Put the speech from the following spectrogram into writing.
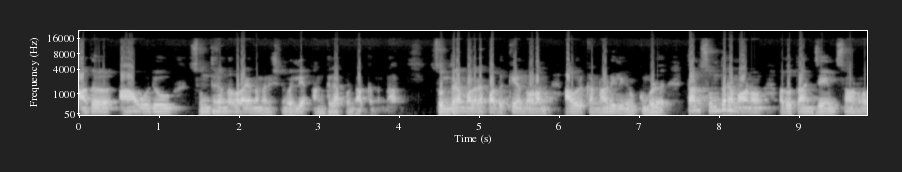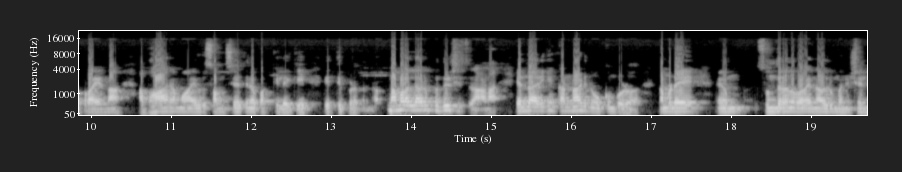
അത് ആ ഒരു സുന്ദരം എന്ന് പറയുന്ന മനുഷ്യന് വലിയ അങ്കലാപ്പ് ഉണ്ടാക്കുന്നുണ്ട്. സുന്ദരം വളരെ പതുക്കെ എന്നോണം ആ ഒരു കണ്ണാടിയിൽ നോക്കുമ്പോൾ താൻ സുന്ദരമാണോ അതോ താൻ ജെയിംസ് ആണോ എന്ന് പറയുന്ന അപാരമായ ഒരു സംശയത്തിന്റെ പക്കിലേക്ക് എത്തിപ്പെടുന്നുണ്ട്. നമ്മളെല്ലാവരും പ്രതീക്ഷിച്ചതാണ് എന്തായിരിക്കും കണ്ണാടി നോക്കുമ്പോൾ നമ്മുടെ സുന്ദരം എന്ന് പറയുന്ന ഒരു മനുഷ്യൻ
